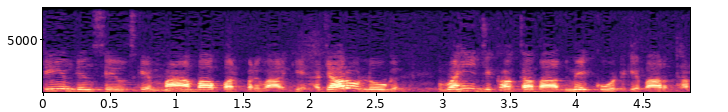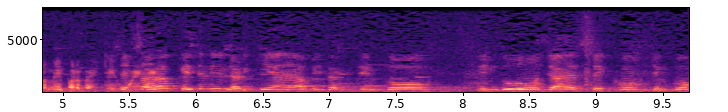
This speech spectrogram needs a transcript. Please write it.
तीन दिन से उसके माँ बाप और परिवार के हज़ारों लोग वहीं जिकौकाबाद में कोर्ट के बाहर धरने पर बैठे हुए हैं। कितनी लड़कियाँ हैं अभी तक जिनको हिंदू हो चाहे सिख हो, जिनको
